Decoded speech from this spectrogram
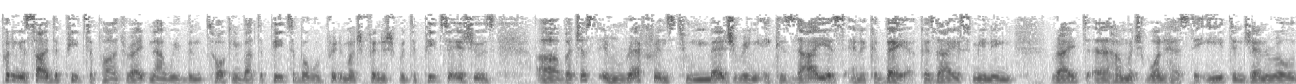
putting aside the pizza part right now, we've been talking about the pizza, but we're pretty much finished with the pizza issues. Uh, but just in reference to measuring a kazayas and a kabeya, kazayas meaning right? Uh, how much one has to eat in general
